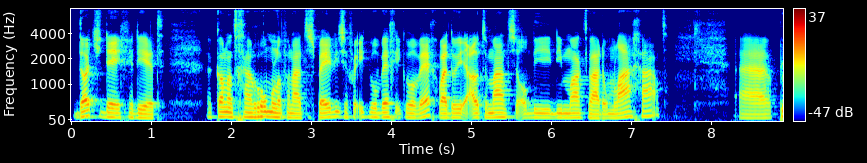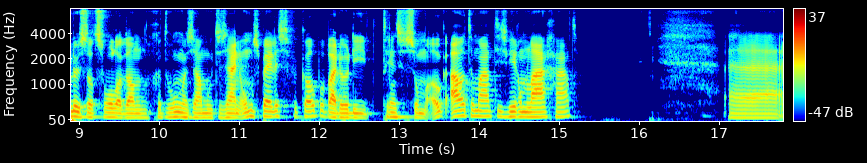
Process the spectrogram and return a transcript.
dat je degradeert, eh, kan het gaan rommelen vanuit de speler. Die van ik wil weg, ik wil weg. Waardoor je automatisch al die, die marktwaarde omlaag gaat. Eh, plus dat Zwolle dan gedwongen zou moeten zijn om spelers te verkopen. Waardoor die transfersom ook automatisch weer omlaag gaat. Eh,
